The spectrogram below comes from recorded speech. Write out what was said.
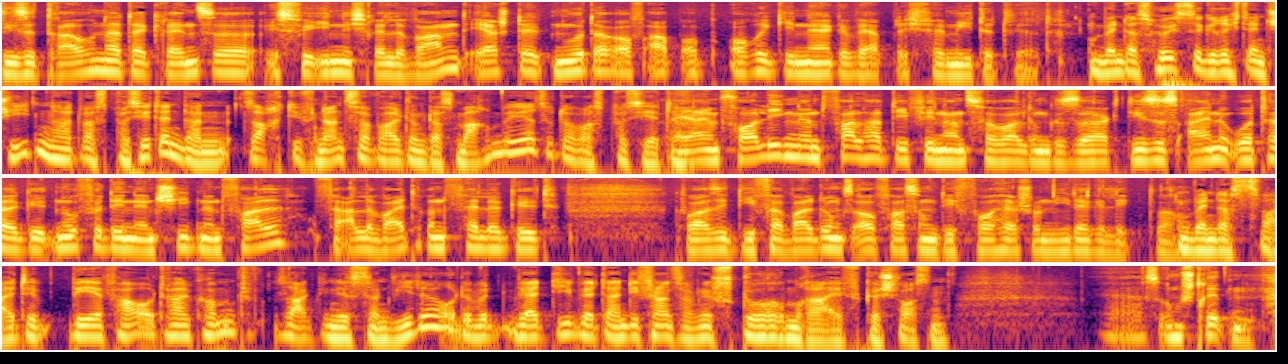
diese 300er Grenze ist für ihn nicht relevant. Er stellt nur darauf ab, ob originär gewerblich vermietet wird. Und wenn das höchste Gericht entschieden hat, was passiert denn dann? Sagt die Finanzverwaltung, das machen wir jetzt oder was passiert dann? Ja, im vorliegenden Fall hat die Finanzverwaltung gesagt, dieses eine Urteil gilt nur für den entschiedenen Fall. Für alle weiteren Fälle gilt quasi die Verwaltungsauffassung, die vorher schon niedergelegt war. Und wenn das zweite BFH-Urteil kommt, sagt Ihnen das dann wieder oder wird, wird dann die Finanzverwaltung sturmreif geschossen? Ja, ist umstritten.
